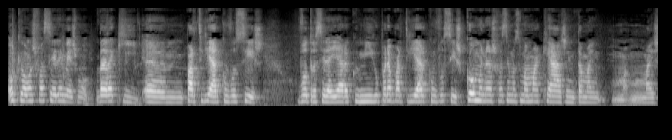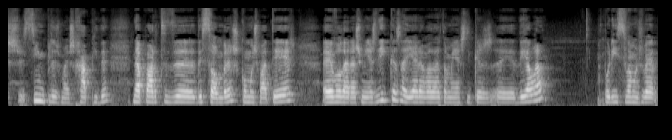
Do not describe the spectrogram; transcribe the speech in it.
o que vamos fazer é mesmo dar aqui, um, partilhar com vocês vou trazer a Yara comigo para partilhar com vocês como nós fazemos uma maquiagem também mais simples, mais rápida, na parte de, de sombras, como esbater. Eu vou dar as minhas dicas, a Yara vai dar também as dicas eh, dela. Por isso, vamos ver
